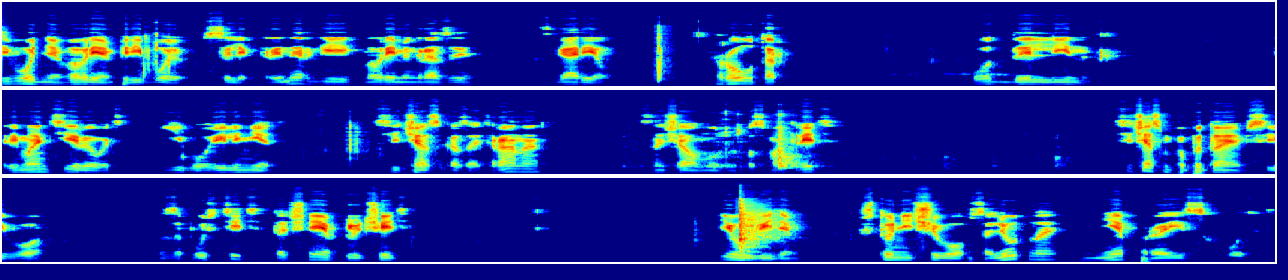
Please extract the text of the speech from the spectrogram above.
Сегодня во время перебоев с электроэнергией, во время грозы, сгорел роутер от D-Link. Ремонтировать его или нет, сейчас сказать рано. Сначала нужно посмотреть. Сейчас мы попытаемся его запустить, точнее включить. И увидим, что ничего абсолютно не происходит.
